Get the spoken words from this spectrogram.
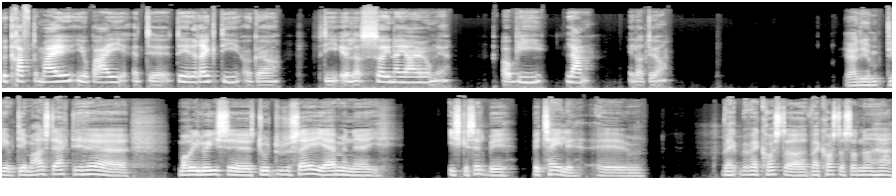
bekræfter mig jo bare i, at det, øh, det er det rigtige at gøre. Fordi ellers så ender jeg jo med at blive lam eller dør. Ja, det er, det er, det er meget stærkt det her. Marie-Louise, du, du, du sagde, ja, men øh, I skal selv be, betale. Øh, hvad, hvad, koster, hvad koster sådan noget her?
